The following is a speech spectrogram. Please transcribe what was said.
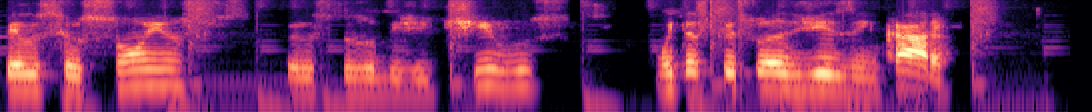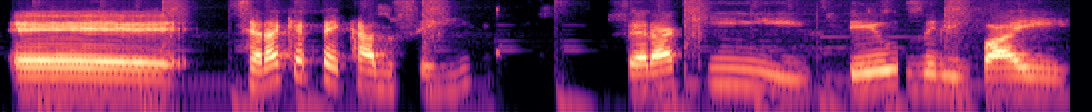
pelos seus sonhos, pelos seus objetivos. Muitas pessoas dizem, cara, é... será que é pecado ser rico? Será que Deus ele vai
